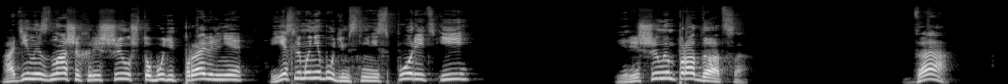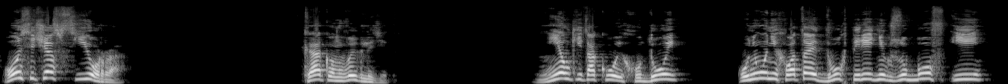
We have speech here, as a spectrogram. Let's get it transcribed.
Один из наших решил, что будет правильнее, если мы не будем с ними спорить и... И решил им продаться. Да, он сейчас в Сьорра. Как он выглядит? Мелкий такой, худой. У него не хватает двух передних зубов и...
